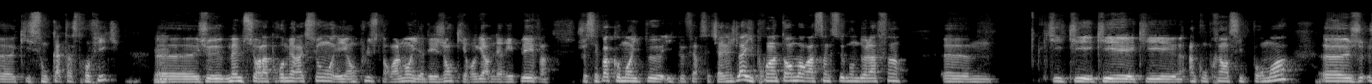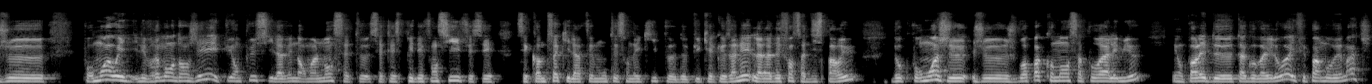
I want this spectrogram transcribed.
euh, qui sont catastrophiques. Euh, je, même sur la première action, et en plus, normalement, il y a des gens qui regardent les replays. Enfin, je sais pas comment il peut, il peut faire ces challenges-là. Il prend un temps mort à 5 secondes de la fin. Euh, qui, qui, qui, est, qui est incompréhensible pour moi. Euh, je, je, pour moi, oui, il est vraiment en danger. Et puis en plus, il avait normalement cette, cet esprit défensif et c'est, c'est comme ça qu'il a fait monter son équipe depuis quelques années. Là, la défense a disparu. Donc pour moi, je, je, je vois pas comment ça pourrait aller mieux. Et on parlait de Tagovailoa, il fait pas un mauvais match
